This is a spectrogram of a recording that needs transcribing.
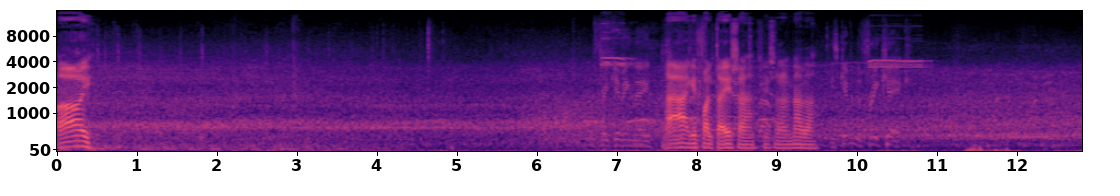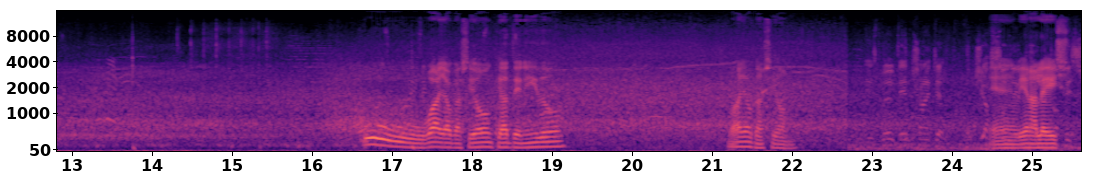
¡Ay! Ah, qué falta esa, si eso no es nada. Uh, vaya ocasión que ha tenido. Vaya ocasión. Bien, bien Aleix.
